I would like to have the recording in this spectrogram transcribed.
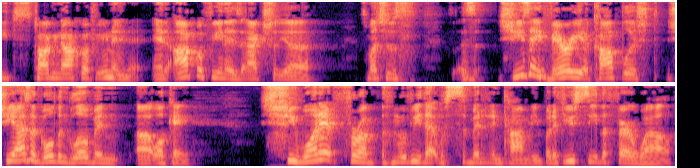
He's talking to Awkwafina and Awkwafina is actually a as much as, as she's a very accomplished. She has a Golden Globe in uh, okay. She won it for a movie that was submitted in comedy, but if you see The Farewell,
